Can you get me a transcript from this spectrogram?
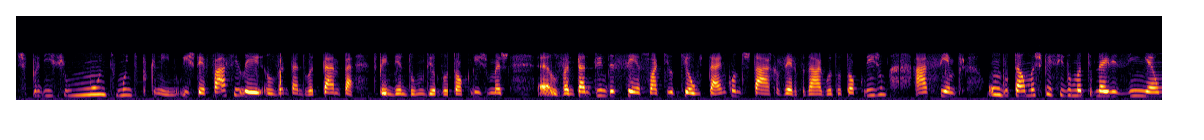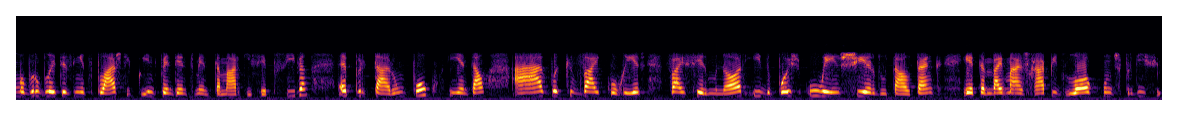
desperdício muito, muito pequenino. Isto é fácil, é levantando a tampa, dependendo do modelo do autocolismo, mas uh, levantando, tendo acesso àquilo que é o tanque, onde está a reserva de água do autocolismo, há sempre um botão, uma espécie de uma torneirazinha, uma borboletazinha de plástico, independentemente da marca, isso é possível, apertar um pouco e então a água que vai correr vai ser menor e depois o encher do tal tanque é também mais rápido, logo um desperdício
